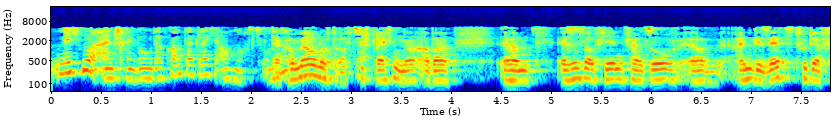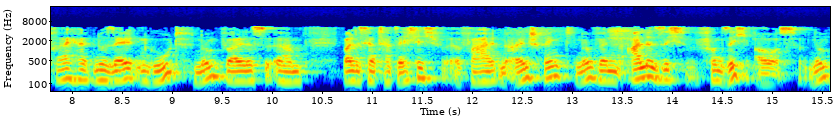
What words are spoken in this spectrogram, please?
Nicht nur Einschränkungen, da kommt er gleich auch noch zu. Da ne? kommen wir auch noch drauf ja. zu sprechen, ne? aber ähm, es ist auf jeden Fall so, äh, ein Gesetz tut der Freiheit nur selten gut, ne? weil, es, ähm, weil es ja tatsächlich äh, Verhalten einschränkt. Ne? Wenn alle sich von sich aus ne?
